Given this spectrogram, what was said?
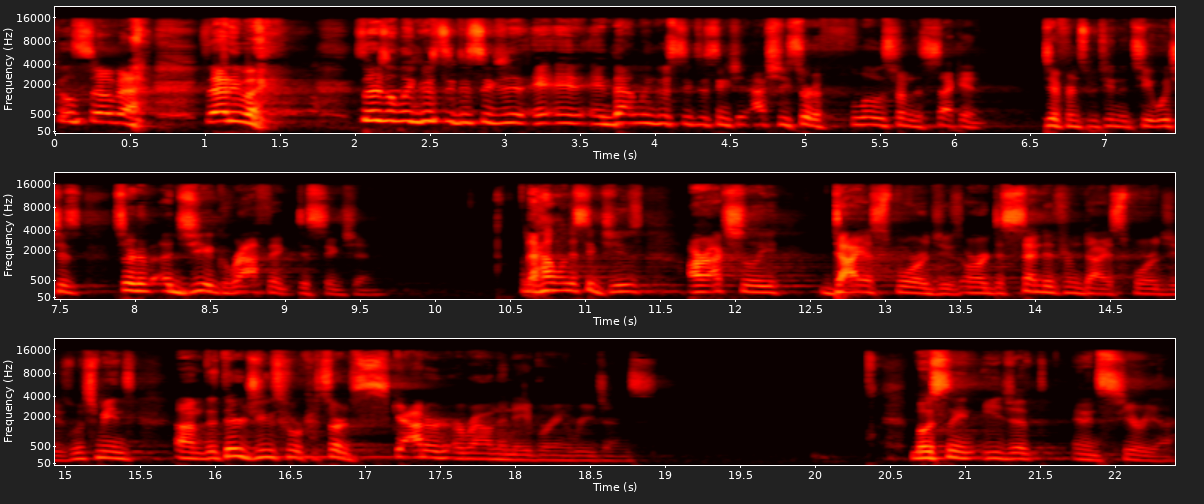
feel so bad. So anyway, so there's a linguistic distinction, and, and that linguistic distinction actually sort of flows from the second difference between the two, which is sort of a geographic distinction. The Hellenistic Jews are actually diaspora Jews or are descended from diaspora Jews, which means um, that they're Jews who are sort of scattered around the neighboring regions, mostly in Egypt and in Syria.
